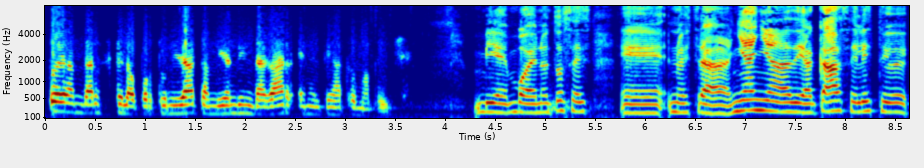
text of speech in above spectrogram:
puedan darse la oportunidad también de indagar en el teatro mapuche. Bien, bueno, entonces eh, nuestra ñaña de acá, Celeste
